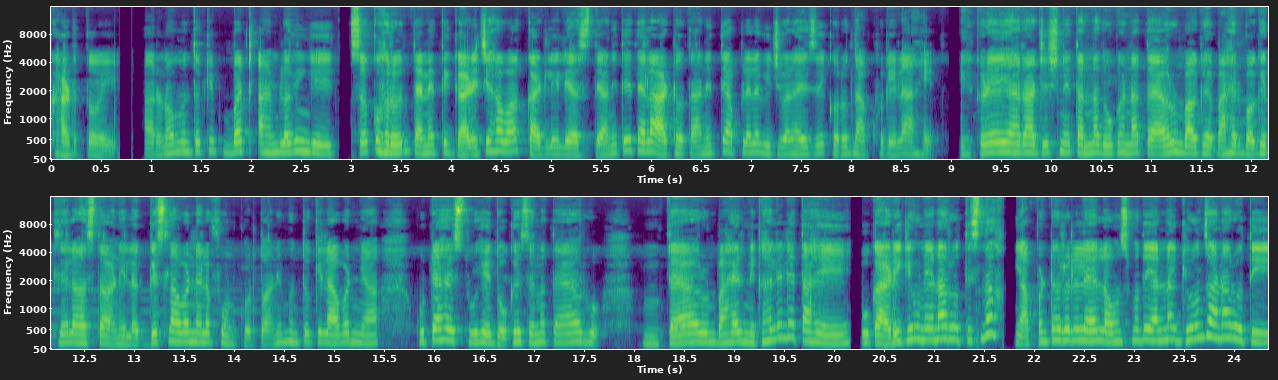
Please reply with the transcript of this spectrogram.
काढतोय. अर्णव म्हणतो की but I am loving it असं करून त्याने ती गाडीची हवा काढलेली असते आणि ते त्याला आठवतं आणि ते आपल्याला व्हिज्युअलाइज करून दाखवलेलं आहे. इकडे या राजेशने त्यांना दोघांना तयारून बागे बाहेर बघितलेलं असतं आणि लगेच लावण्याला फोन करतो आणि म्हणतो की लावण्या कुठे आहेस तू? हे दोघे जण तयार हो तयारून तयार होऊन बाहेर निघालेलेत आहे. तू गाडी घेऊन येणार होतीस ना? आपण ठरवलेल्या लाऊन्समध्ये यांना घेऊन जाणार होती.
